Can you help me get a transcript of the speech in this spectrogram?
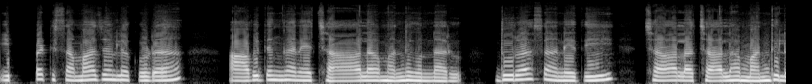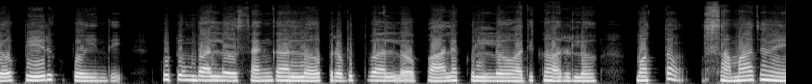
ఇప్పటి సమాజంలో కూడా ఆ విధంగానే చాలా మంది ఉన్నారు. దురాశ అనేది చాలా చాలా మందిలో పేరుకుపోయింది. కుటుంబాల్లో సంఘాల్లో ప్రభుత్వాల్లో పాలకుల్లో అధికారుల్లో మొత్తం సమాజమే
